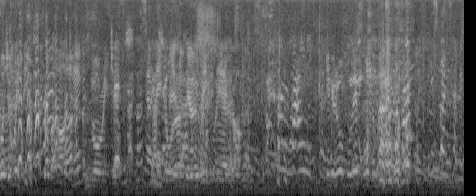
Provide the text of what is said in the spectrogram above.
Roger Whitney, Robert Hart, and Rory Jeffs. That's your leaving the aircraft. Give you an awful lift, walk them back. This one's having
